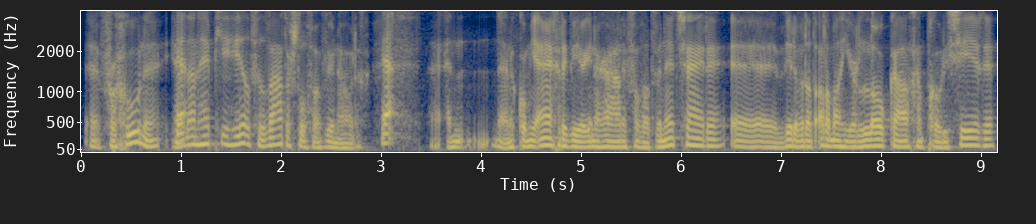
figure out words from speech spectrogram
eh, vergroenen... Ja, Ja. dan heb je heel veel waterstof ook weer nodig. Ja. En nou, dan kom je eigenlijk weer in herhaling van wat we net zeiden. Eh, willen we dat allemaal hier lokaal gaan produceren?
